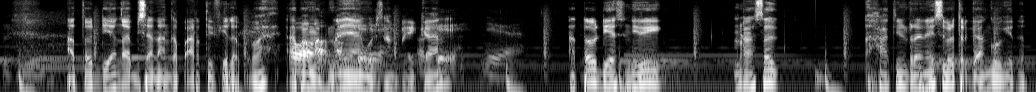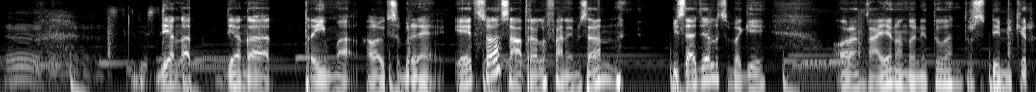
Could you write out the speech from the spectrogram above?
Mm-mm. atau dia nggak bisa nangkep arti film wah apa Oh, maknanya yang mau disampaikan Oke, iya. atau dia sendiri merasa hati nuraninya sebenarnya terganggu gitu Hmm. Setuju, setuju. dia nggak dia nggak terima kalau itu sebenarnya ya itu soalnya sangat relevan ya misalkan bisa aja lu sebagai orang kaya nonton itu kan terus dia mikir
